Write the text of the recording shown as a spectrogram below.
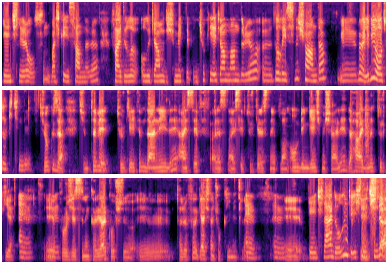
gençlere olsun, başka insanlara faydalı olacağımı düşünmek de beni çok heyecanlandırıyor. Dolayısıyla şu anda böyle bir yolculuk içindeyim. Çok güzel. Şimdi tabii Türkiye Eğitim Derneği ile ICF arasında, ICF Türkiye arasında yapılan 10 bin genç meşale Daha Aydınlık Türkiye Evet, e, evet, projesinin kariyer koçluğu e, tarafı gerçekten çok kıymetli. evet, evet. E, Gençler de olunca işin içinde daha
